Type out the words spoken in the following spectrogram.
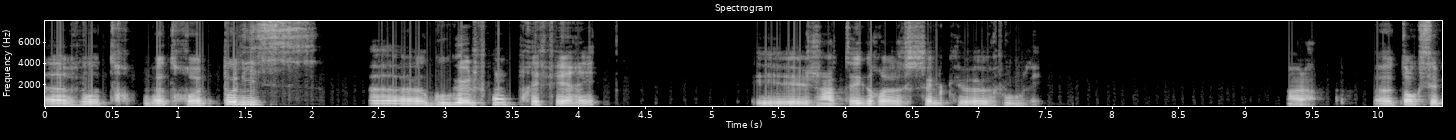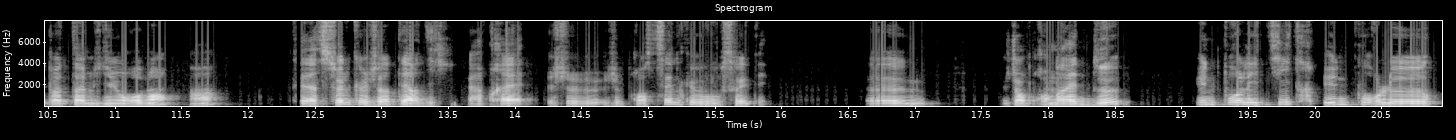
euh, votre, votre police Google Font préférée et j'intègre celle que vous voulez. Voilà. tant que c'est pas Times Roman, hein, c'est la seule que j'interdis. Après, je, prends celle que vous souhaitez. Euh, j'en prendrai deux. Une pour les titres, une pour le,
